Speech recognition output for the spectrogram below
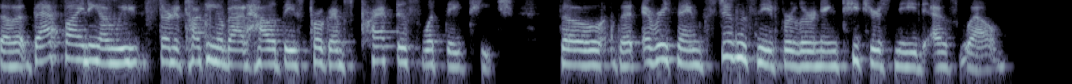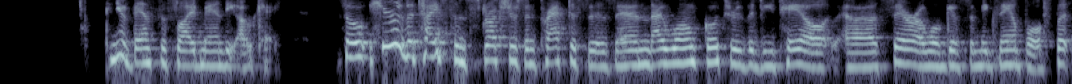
the that finding, and we started talking about how these programs practice what they teach so that everything students need for learning, teachers need as well. Can you advance the slide, Mandy? Okay. So here are the types and structures and practices, and I won't go through the detail. Uh, Sarah will give some examples, but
